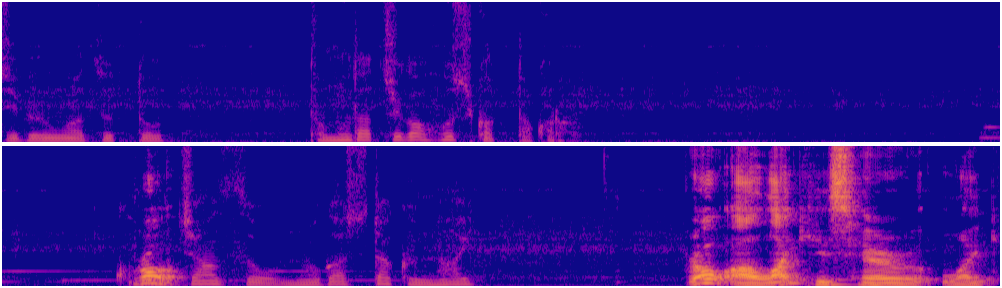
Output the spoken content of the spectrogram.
自分はずっと友達が欲しかったからこのチャンスを逃したくない Bro, I like his hair like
